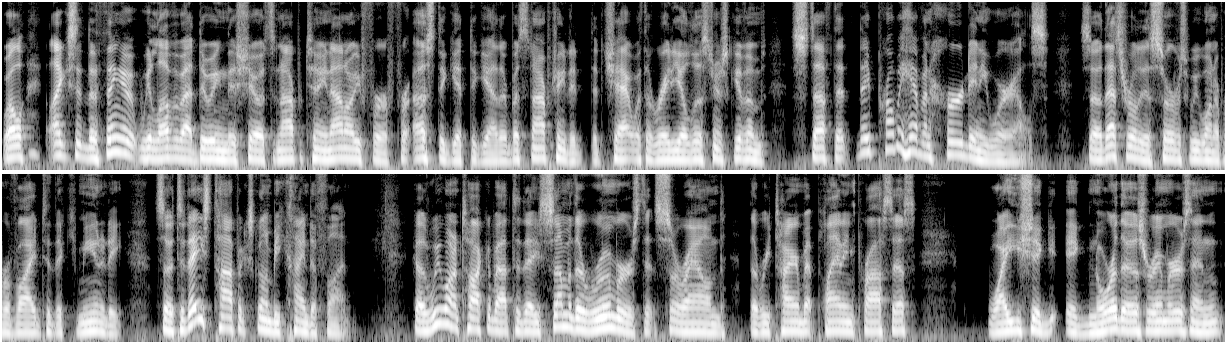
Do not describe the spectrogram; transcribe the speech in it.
Well, like I said, the thing that we love about doing this show, it's an opportunity not only for, for us to get together, but it's an opportunity to, to chat with the radio listeners, give them stuff that they probably haven't heard anywhere else. So that's really the service we want to provide to the community. So today's topic is going to be kind of fun because we want to talk about today some of the rumors that surround the retirement planning process, why you should ignore those rumors, and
